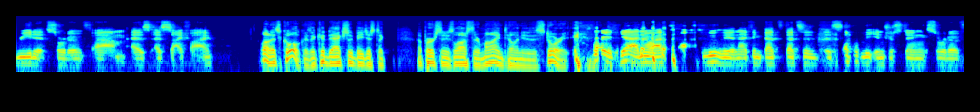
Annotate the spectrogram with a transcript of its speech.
read it sort of um, as as sci-fi. Well, it's cool because it could actually be just a, a person who's lost their mind telling you the story. right. Yeah. No. Absolutely. And I think that's that's a, a separately interesting sort of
